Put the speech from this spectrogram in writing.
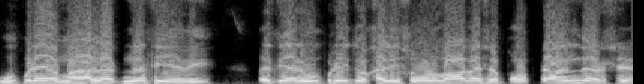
ઉપડે એમાં હાલત નથી એવી. અત્યારે ઉપડી તો ખાલી સોળવા આવે છે પોપટા અંદર છે.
